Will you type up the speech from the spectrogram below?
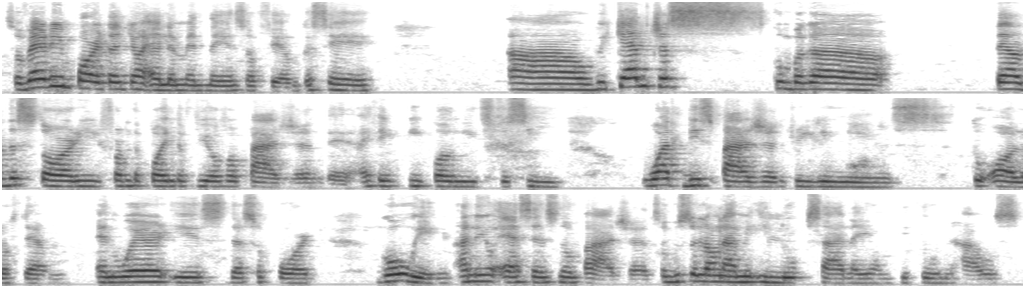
So, very important yung element na yun sa film kasi uh, we can't just, kumbaga, tell the story from the point of view of a pageant. Eh. I think people needs to see what this pageant really means to all of them and where is the support going. Ano yung essence ng pageant. So, gusto lang namin i-loop sana yung Bethune House.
